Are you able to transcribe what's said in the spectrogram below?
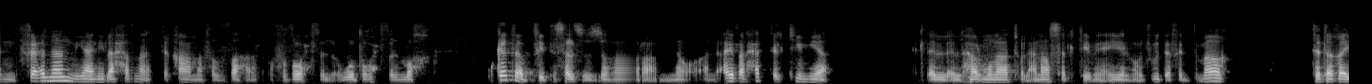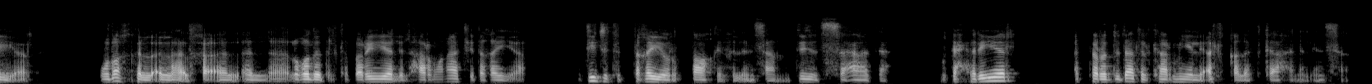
إن فعلا يعني لاحظنا استقامة في الظهر وفضوح في وضوح في المخ. وكتب في تسلسل الزهرة أنه أيضا حتى الكيمياء الهرمونات والعناصر الكيميائية الموجودة في الدماغ تتغير. وضخ الغدد الكظرية للهرمونات يتغير. نتيجة التغير الطاقي في الإنسان نتيجة السعادة وتحرير الترددات الكارمية اللي أثقلت كاهن الإنسان.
